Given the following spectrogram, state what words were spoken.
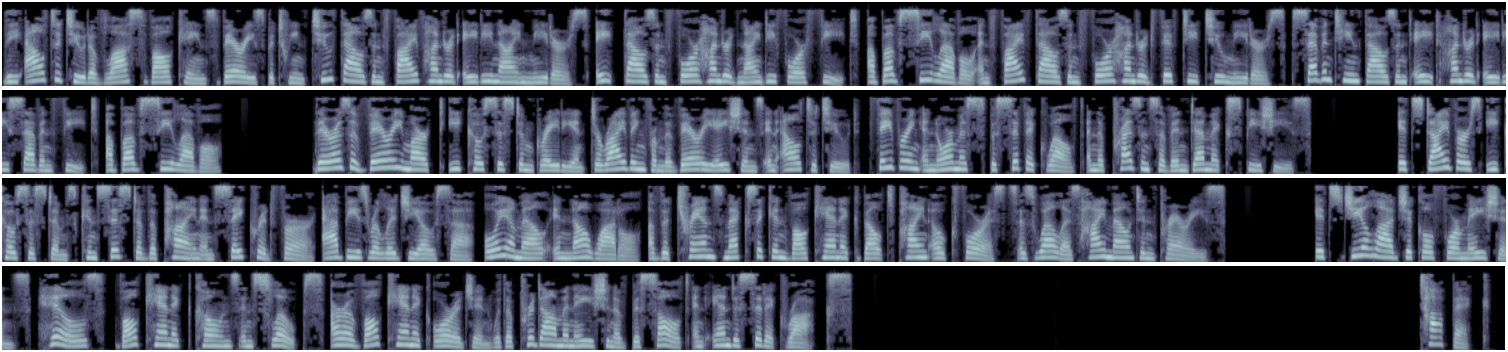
The altitude of Los Volcanes varies between 2,589 meters (8,494 feet) above sea level and 5,452 meters (17,887 feet) above sea level. There is a very marked ecosystem gradient deriving from the variations in altitude, favoring enormous specific wealth and the presence of endemic species. Its diverse ecosystems consist of the pine and sacred fir Abies religiosa, Oyamel in Nahuatl of the Trans-Mexican Volcanic Belt pine oak forests as well as high mountain prairies. Its geological formations hills, volcanic cones and slopes are of volcanic origin with a predomination of basalt and andesitic rocks.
